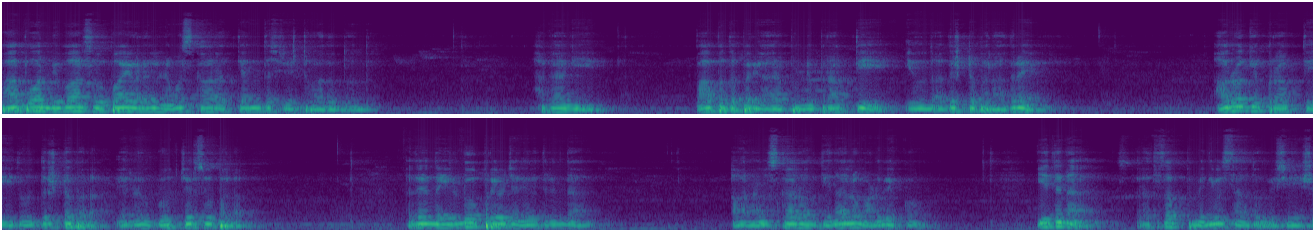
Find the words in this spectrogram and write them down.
ಪಾಪವನ್ನು ನಿವಾರಿಸುವ ಉಪಾಯಗಳಲ್ಲಿ ನಮಸ್ಕಾರ ಅತ್ಯಂತ ಶ್ರೇಷ್ಠವಾದದ್ದು ಒಂದು ಹಾಗಾಗಿ ಪಾಪದ ಪರಿಹಾರ, ಪುಣ್ಯ ಪ್ರಾಪ್ತಿ ಇದೊಂದು ಅದೃಷ್ಟ ಫಲ ಆದರೆ ಆರೋಗ್ಯ ಪ್ರಾಪ್ತಿ ಇದು ಅದೃಷ್ಟ ಫಲ ಎರಡು ಗೋಚರಿಸುವ ಫಲ. ಅದರಿಂದ ಎರಡೂ ಪ್ರಯೋಜನ ಇರೋದ್ರಿಂದ ಆ ನಮಸ್ಕಾರವನ್ನು ದಿನಾಲೂ ಮಾಡಬೇಕು. ಇದನ್ನು ರಥಸಪ್ತಮಿ ದಿವಸ ಅದು ವಿಶೇಷ.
